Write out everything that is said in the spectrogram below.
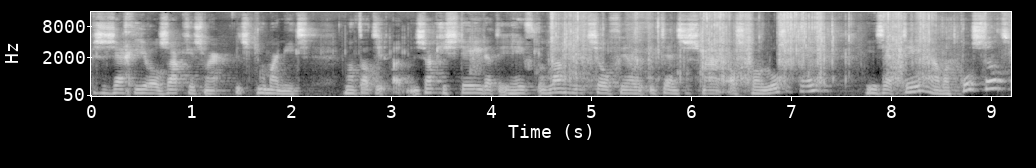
ze zeggen hier wel zakjes, maar dus doe maar niet. Want dat, zakjes thee dat heeft lang niet zoveel intense smaak als gewoon losse thee. Je zet thee, nou wat kost dat?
